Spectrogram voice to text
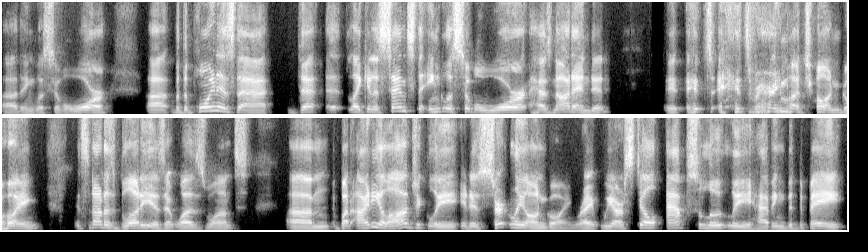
uh, the English Civil War. Uh, but the point is that that uh, like in a sense, the English Civil War has not ended. It, it's it's very much ongoing. It's not as bloody as it was once. Um, but ideologically, it is certainly ongoing, right? We are still absolutely having the debate.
